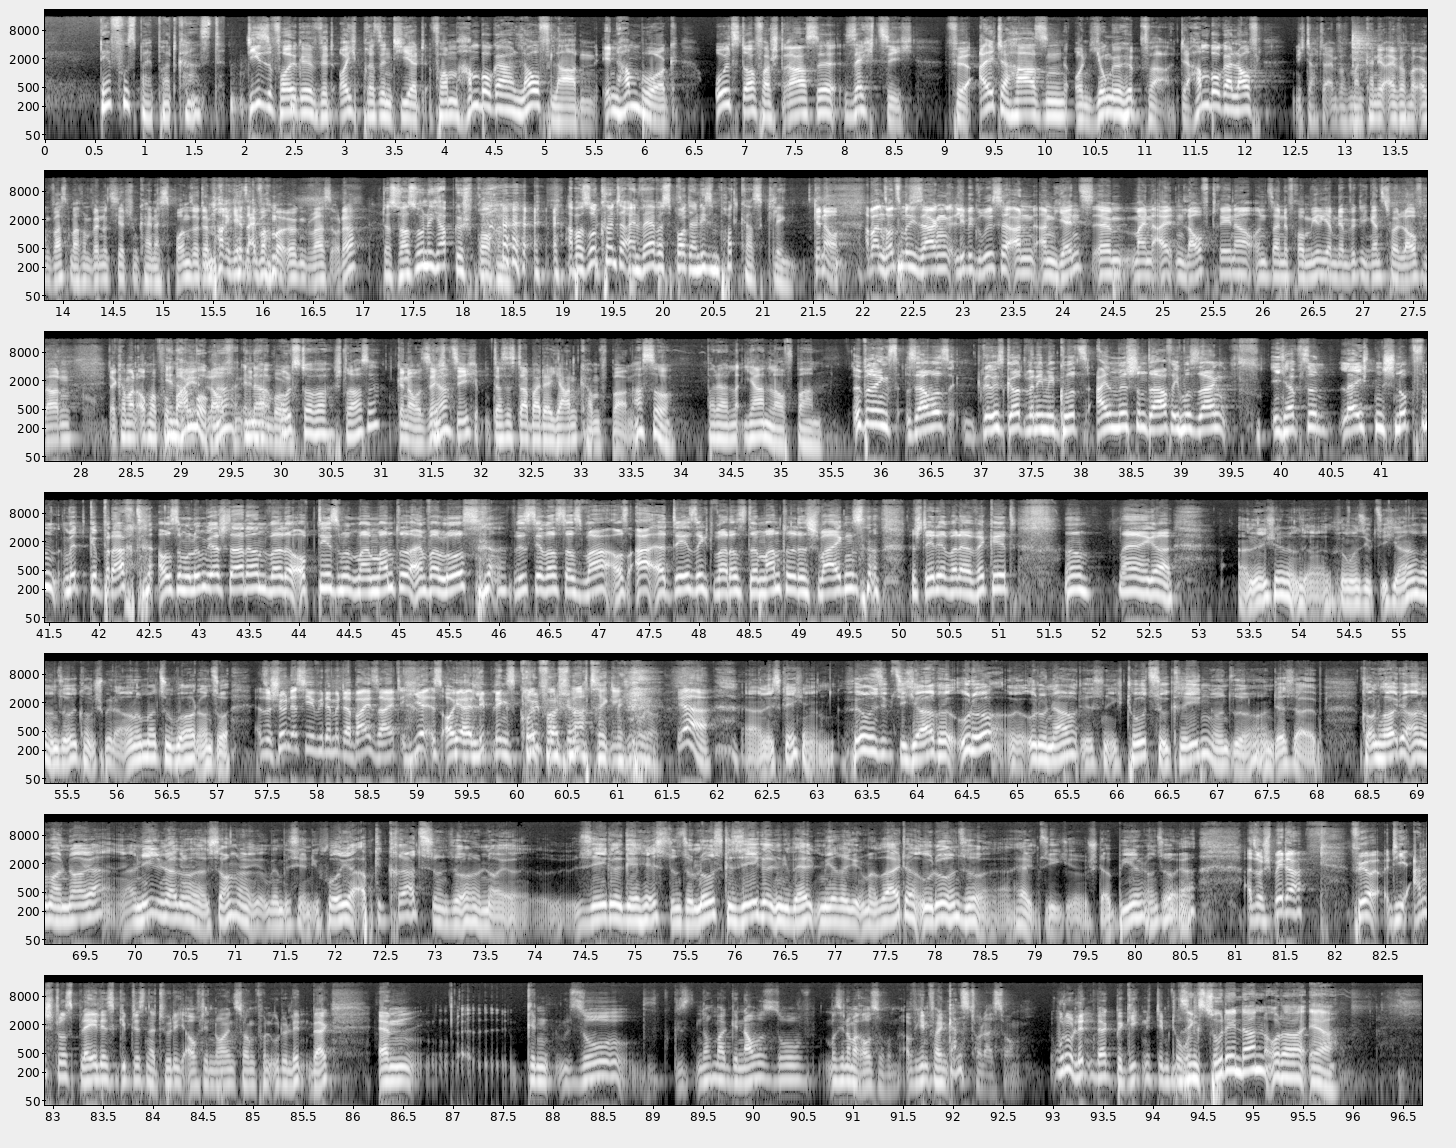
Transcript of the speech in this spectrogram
der Fußball-Podcast. Diese Folge wird euch präsentiert vom Hamburger Laufladen in Hamburg, Ohlsdorfer Straße 60. Für alte Hasen und junge Hüpfer. Der Hamburger Lauf. Ich dachte einfach, man kann ja einfach mal irgendwas machen. Wenn uns jetzt schon keiner sponsert, dann mache ich jetzt einfach mal irgendwas, oder? Das war so nicht abgesprochen. Aber so könnte ein Werbespot in diesem Podcast klingen. Genau. Aber ansonsten muss ich sagen, liebe Grüße an, an Jens, ähm, meinen alten Lauftrainer und seine Frau Miriam, die haben wirklich einen ganz tollen Laufladen. Da kann man auch mal In vorbei Hamburg, laufen. ne? In, der Ohlsdorfer Straße? Genau, 60. Das ist da bei der Jahnkampfbahn. Ach so, bei der La- Jahnlaufbahn. Übrigens, Servus, grüß Gott, wenn ich mich kurz einmischen darf. Ich muss sagen, ich habe so einen leichten Schnupfen mitgebracht aus dem Olympiastadion, weil der Opti ist mit meinem Mantel einfach los. Wisst ihr, was das war? Aus ARD-Sicht war das der Mantel des Schweigens. Versteht ihr, weil er weggeht? Hm, naja, egal. Hallöchen, also 75 Jahre und so, kommt später auch nochmal zu Wort und so. Also schön, dass ihr wieder mit dabei seid. Hier ist euer Lieblingskultfolge. nachträglich, Udo. Ja, Ja, alles Kirchen. 75 Jahre Udo, Udo Naut ist nicht tot zu kriegen und so und deshalb kommt heute auch nochmal ein neuer, ja, niegelnagelneuer Song, ein bisschen die Folie abgekratzt und so, neue Segel gehisst und so losgesegelt in die Weltmeere geht immer weiter, Udo und so, er hält sich äh, stabil und so, ja. also später für die Anstoß-Playlist gibt es natürlich auch den neuen Song von Udo Lindenberg. Ähm, so, nochmal genau so, muss ich nochmal raussuchen. Auf jeden Fall ein ganz toller Song. Udo Lindenberg begegnet dem Tod. Singst du den dann oder er?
